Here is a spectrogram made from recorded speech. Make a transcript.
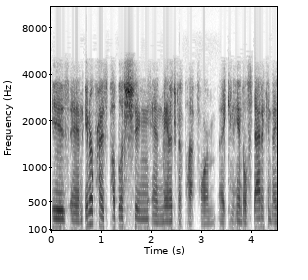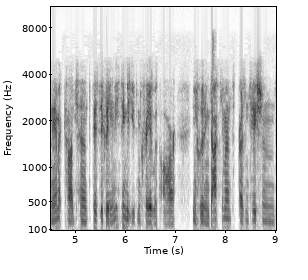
is an enterprise publishing and management platform. It can handle static and dynamic content, basically anything that you can create with R, including documents, presentations,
